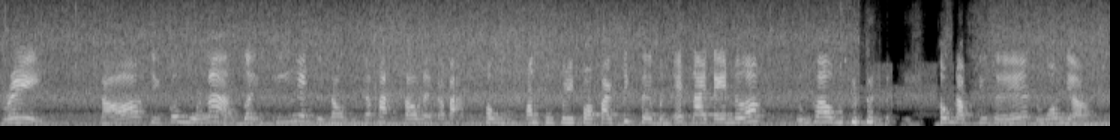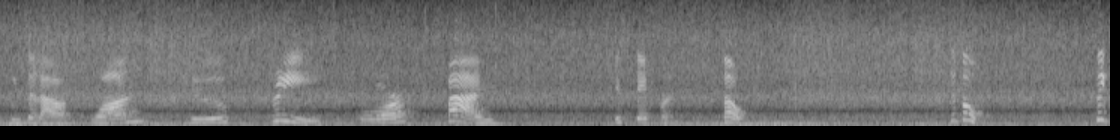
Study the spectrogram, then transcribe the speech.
Great. Đó, thì cô muốn là dạy kỹ ngay từ đầu thì các bạn sau này các bạn không 1, 2, 3, 4, 5, 6, 7, 8, 9, 10 nữa. Đúng không? không đọc như thế, đúng không nhỉ? Mình sẽ là 1, 2, 3, 4, 5. It's different. So, tiếp tục. Six.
